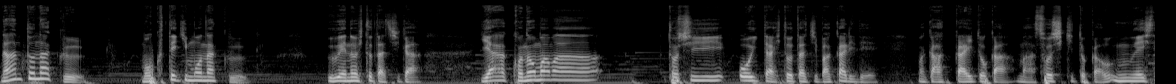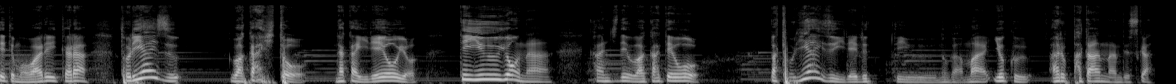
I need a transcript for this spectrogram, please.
なんとなく目的もなく上の人たちがいやこのまま年老いた人たちばかりで、まあ、学会とか、まあ、組織とかを運営してても悪いからとりあえず若い人を中入れようよっていうような感じで若手を、まあ、とりあえず入れるっていうのが、まあ、よくあるパターンなんですが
